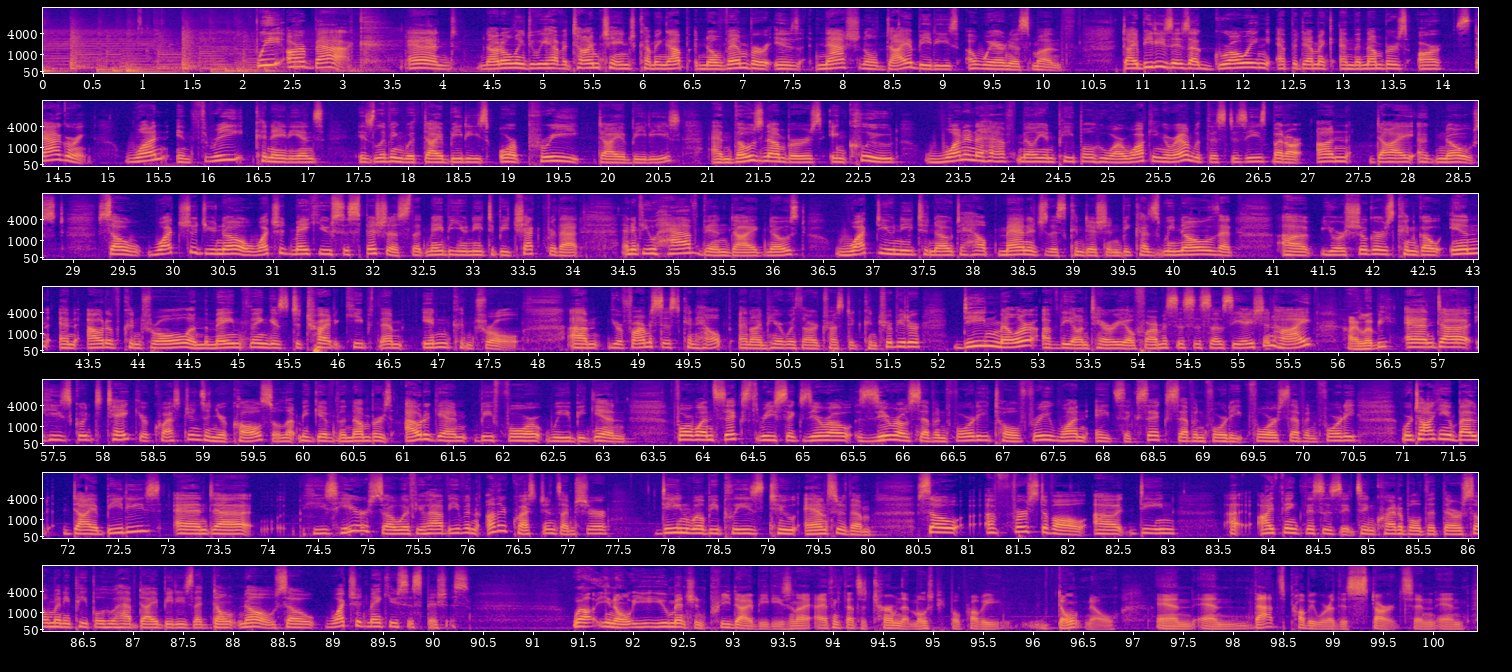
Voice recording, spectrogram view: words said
We are back, and not only do we have a time change coming up, November is National Diabetes Awareness Month. Diabetes is a growing epidemic, and the numbers are staggering. One in three Canadians is living with diabetes or pre diabetes, and those numbers include one and a half million people who are walking around with this disease but are undiagnosed. So, what should you know? What should make you suspicious that maybe you need to be checked for that? And if you have been diagnosed, what do you need to know to help manage this condition? Because we know that uh, your sugars can go in and out of control, and the main thing is to try to keep them in control. Um, your pharmacist can help, and I'm here with our trusted contributor, Dean Miller of the Ontario Pharmacists Association. Hi. Hi, Libby. And uh, he's going to take your questions and your calls, so let me give the numbers out again before we begin. 416 360 0740, toll free 1 866 740 4740. We're talking about diabetes, and uh, he's here. So if you have even other questions, I'm sure Dean will be pleased to answer them. So, uh, first of all, uh, Dean, uh, I think this is it's incredible that there are so many people who have diabetes that don't know. So, what should make you suspicious? Well, you know, you, mentioned prediabetes, and I, I, think that's a term that most people probably don't know, and and that's probably where this starts. And and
